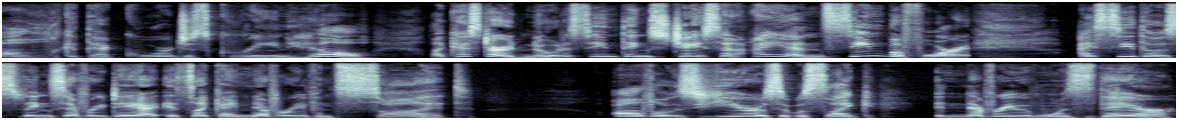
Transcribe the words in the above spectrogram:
oh, look at that gorgeous green hill. Like, I started noticing things, Jason, I hadn't seen before. I see those things every day. It's like I never even saw it all those years, it was like it never even was there.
